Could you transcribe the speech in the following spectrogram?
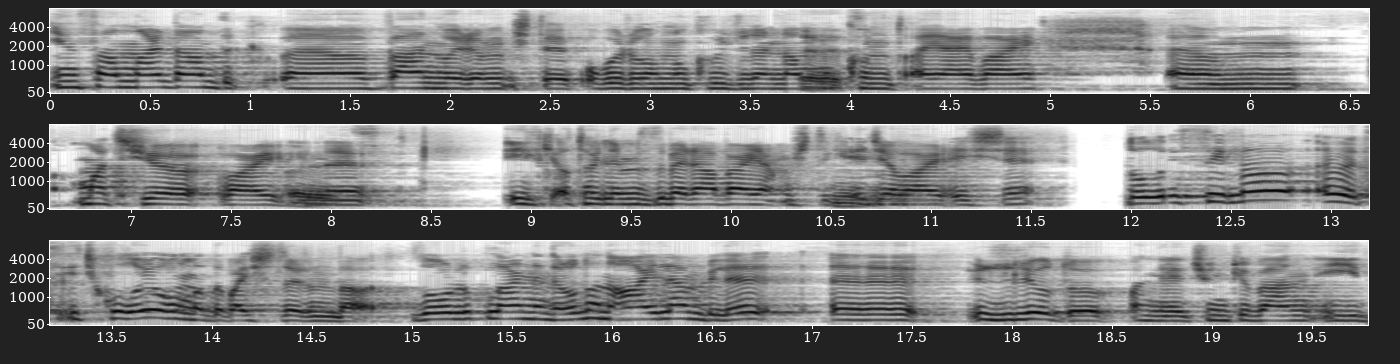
insanlardandık. Ee, ben varım, işte Obaruh'un kurucularından evet. Mukund Ayar var. Mathieu var evet. yine. İlk atölyemizi beraber yapmıştık. Hı-hı. Ece var eşi. Dolayısıyla evet hiç kolay olmadı başlarında. Zorluklar neler oldu? Hani ailem bile e, üzülüyordu. Hani çünkü ben iyi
